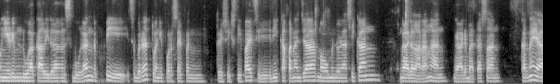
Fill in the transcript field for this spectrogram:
mengirim dua kali dalam sebulan tapi sebenarnya 24/7 365 sih. Jadi kapan aja mau mendonasikan nggak ada larangan, nggak ada batasan. Karena ya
